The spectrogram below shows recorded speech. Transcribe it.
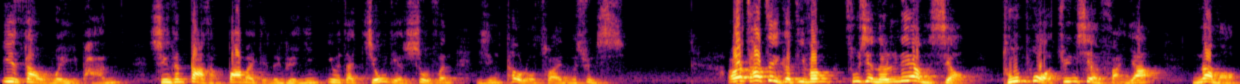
一直到尾盘形成大涨八百点的原因？因为在九点十五分已经透露出来那个讯息，而它这个地方出现了量小突破均线反压，那么。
